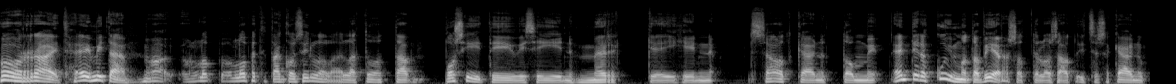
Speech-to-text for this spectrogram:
All right, ei mitään. No, lo- lopetetaanko sillä lailla tuota, positiivisiin merkkeihin? Sä oot käynyt, Tommi, en tiedä kuinka monta vierasottelua sä oot itse asiassa käynyt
